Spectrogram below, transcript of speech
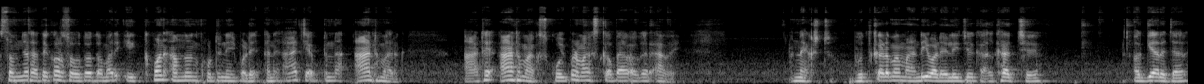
સમજણ સાથે કરશો તો તમારી એક પણ આમનોંધ ખોટી નહીં પડે. અને આ ચેપ્ટરના આઠ માર્ક આઠે આઠ માર્ક્સ કોઈ પણ માર્ક્સ કપાયા વગર આવે. નેક્સ્ટ ભૂતકાળમાં માંડી વાળેલી જે કાલખાત છે અગિયાર હજાર.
